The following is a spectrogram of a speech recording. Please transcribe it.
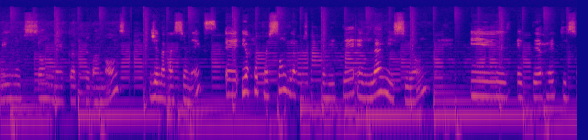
1991, Génération X, et il représente la prospérité et la vision. Il était réticent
